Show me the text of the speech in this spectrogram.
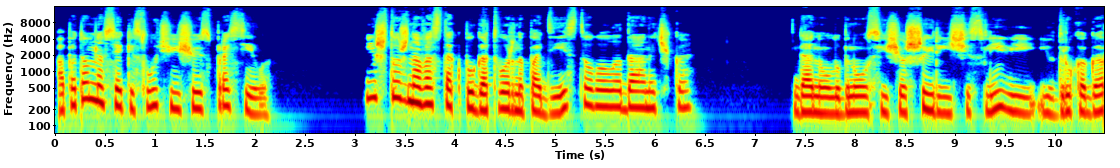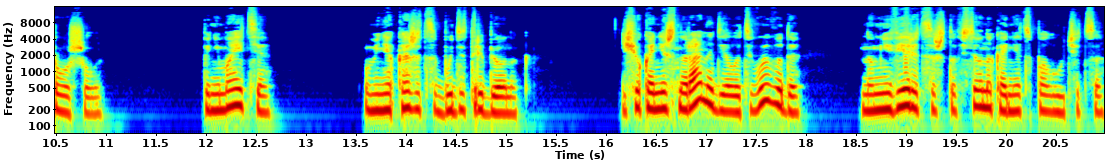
А потом на всякий случай еще и спросила. «И что же на вас так благотворно подействовало, Даночка?» Дана улыбнулась еще шире и счастливее и вдруг огорошила. «Понимаете, у меня, кажется, будет ребенок. Еще, конечно, рано делать выводы, но мне верится, что все наконец получится.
